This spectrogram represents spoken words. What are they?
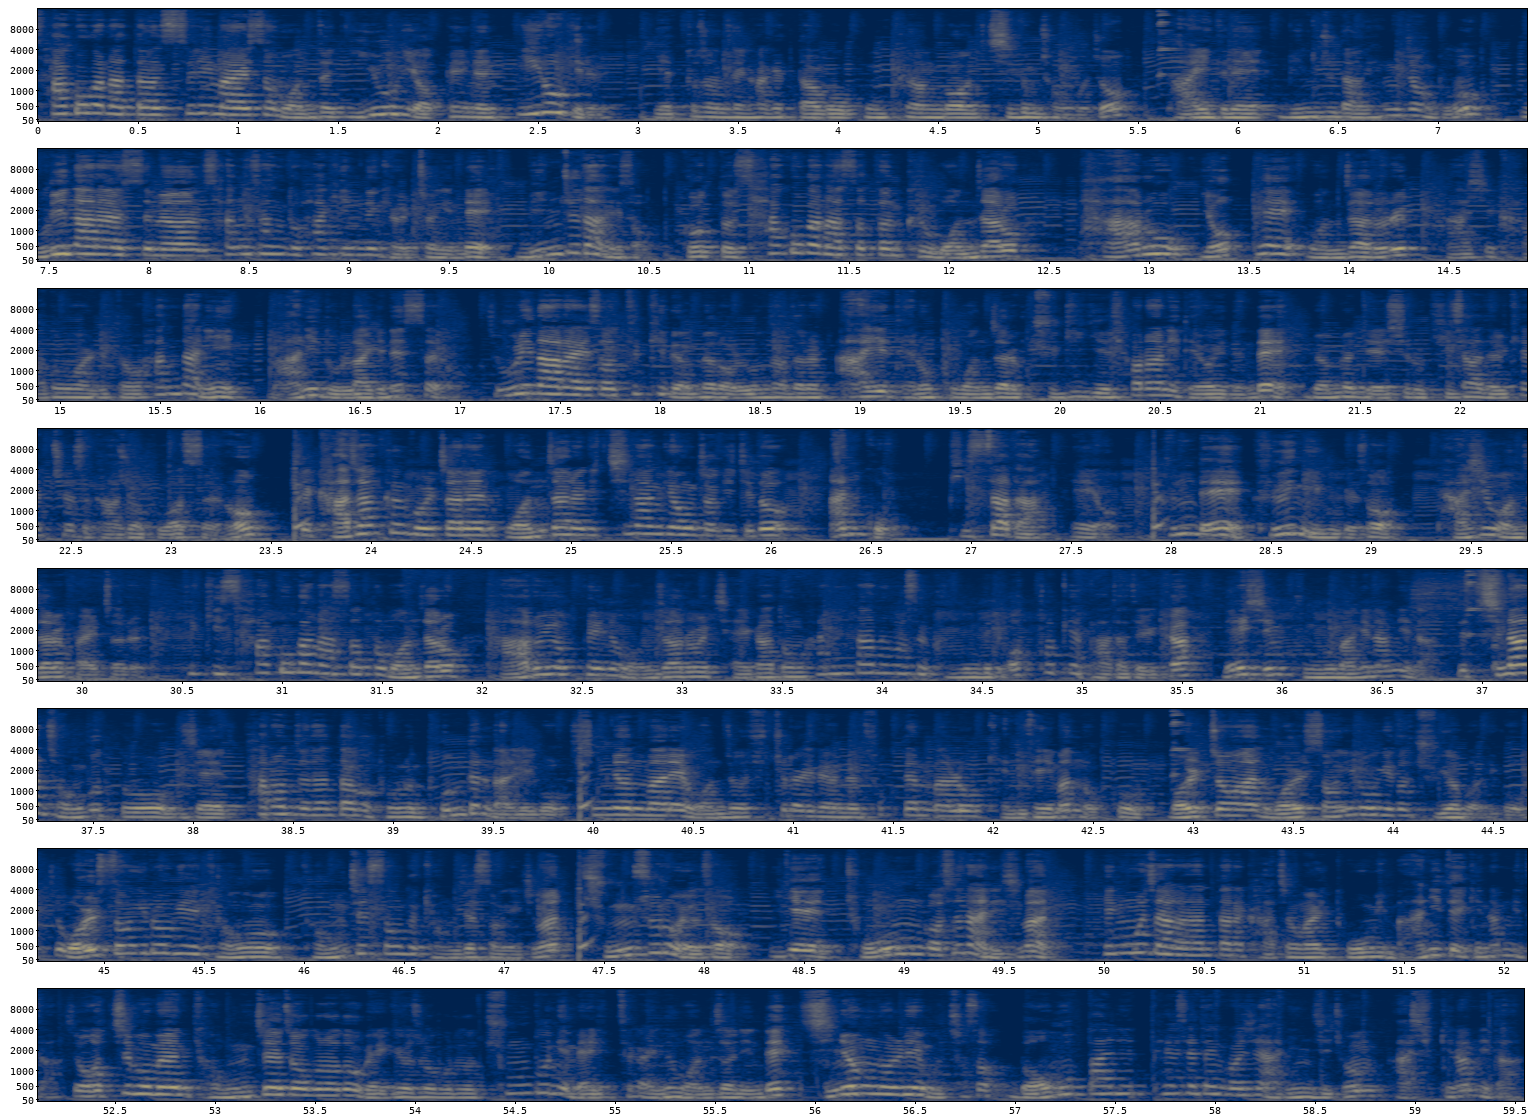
사고가 났던 3마일섬 원전 2호기 옆에 있는 1호기를 예토 전쟁하겠다고 공표한 건 지금 정부죠. 바이든의 민주당 행정부. 우리나라였으면 상상도 하기 힘든 결정인데 민주당에서 그것도 사고가 났었던 그 원자로 바로 옆에 원자로를 다시 가동하겠다고 한다니 많이 놀라긴 했어요. 우리나라에서 특히 몇몇 언론사들은 아예 대놓고 원자력 죽이기에 혈안이 되어 있는데 몇몇 예시로 기사들 캡처해서 가져와 보았어요. 가장 큰 골자는 원자력이 친환경적이지도 않고 비싸다예요. 근데 그 미국에서 다시 원자력 발전을 특히 사고가 났었던 원자로 바로 옆에 있는 원자로를 재가동한다는 것을 그분들이 어떻게 받아들일까 내심 궁금하긴 합니다. 지난 정부 또 이제 탈원전 한다고 돈은 돈대로 날리고 10년 만에 원전 수출하게 되는 속된 말로 겐세이만 놓고 멀쩡한 월성 1호기도 죽여버리고 월성 1호기의 경우 경제성도 경제성이지만 중수로 여서 이게 좋은 것은 아니지만 핵무장을 한다는 가정하에 도움이 많이 되긴 합니다. 어찌 보면 경제적으로도 외교적으로도 충분히 메리트가 있는 원전인데 진영 논리에 묻혀서 너무 빨리 폐쇄된 것이 아닌지 좀 아쉽긴 합니다.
